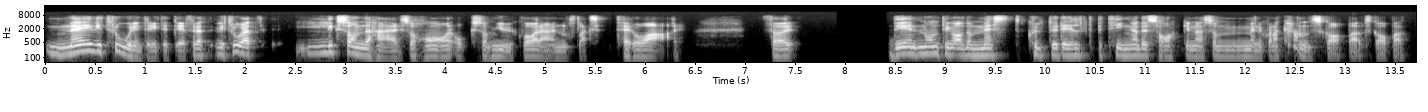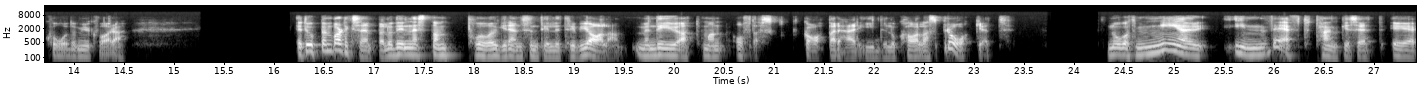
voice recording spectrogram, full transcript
nej, vi tror inte riktigt det för att vi tror att liksom det här så har också mjukvara en slags terroir. För det är någonting av de mest kulturellt betingade sakerna som människorna kan skapa, att skapa kod och mjukvara. Ett uppenbart exempel, och det är nästan på gränsen till det triviala, men det är ju att man ofta skapar det här i det lokala språket. Något mer invävt tankesätt är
